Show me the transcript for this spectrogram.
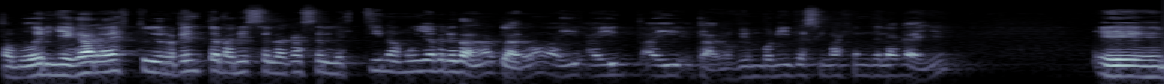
para poder llegar a esto y de repente aparece la casa en la esquina muy apretada, claro, ahí, ahí, ahí claro, bien bonita esa imagen de la calle, eh,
